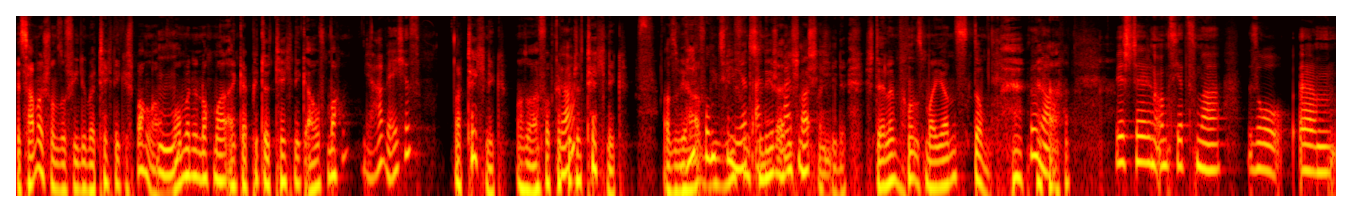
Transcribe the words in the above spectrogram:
jetzt haben wir schon so viel über Technik gesprochen. Aber Mhm. Wollen wir denn noch mal ein Kapitel Technik aufmachen? Ja, welches? Na, Technik, also einfach Kapitel Technik. Also wir Wie haben funktioniert wie funktioniert eine eine, Schreibmaschine? Stellen wir uns mal ganz dumm. Genau. Wir stellen uns jetzt mal so ähm,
